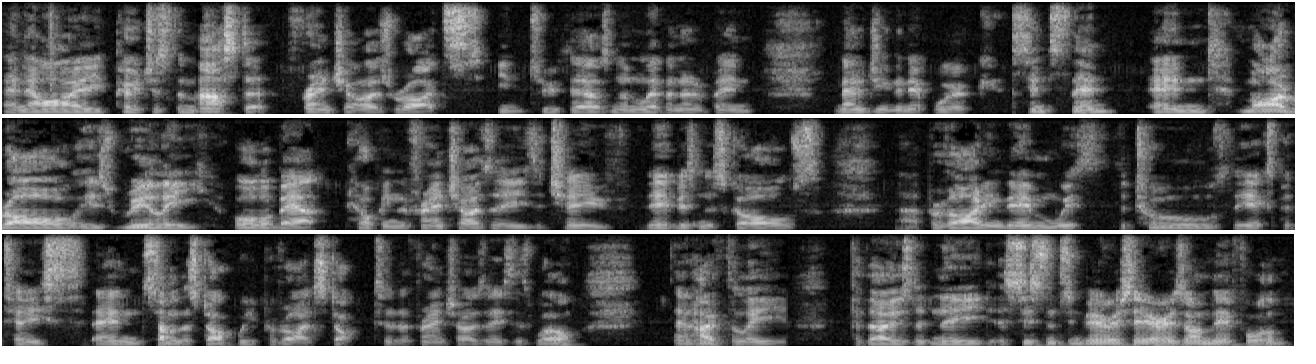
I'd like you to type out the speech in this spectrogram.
and I purchased the master franchise rights in 2011 and have been managing the network since then. And my role is really all about helping the franchisees achieve their business goals, uh, providing them with the tools, the expertise, and some of the stock. We provide stock to the franchisees as well. And hopefully, for those that need assistance in various areas, I'm there for them.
